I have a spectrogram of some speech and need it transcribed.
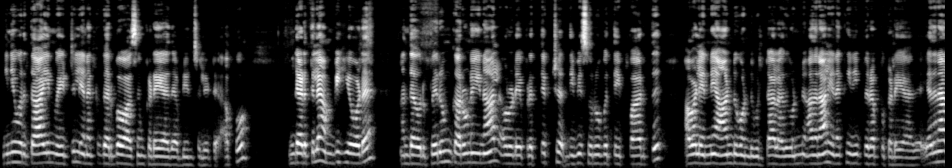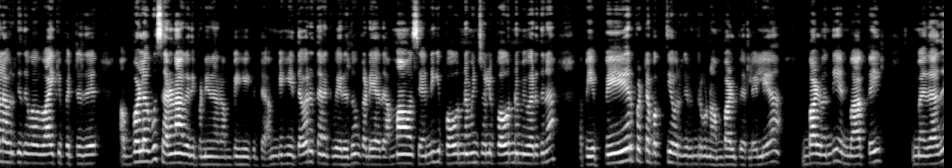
இனி ஒரு தாயின் வயிற்றில் எனக்கு கர்ப்பவாசம் கிடையாது அப்படின்னு சொல்லிட்டு. அப்போது இந்த இடத்துல அம்பிகையோட அந்த ஒரு பெரும் கருணையினால் அவருடைய பிரத்யட்ச திவ்ய சுரூபத்தை பார்த்து அவள் என்னை ஆண்டு கொண்டு விட்டாள் அது ஒன்று அதனால் எனக்கு இனி பிறப்பு கிடையாது. எதனால் அவருக்கு இது வா- வாய்க்க பெற்றது? அவ்வளவு சரணாகதி பண்ணினார் அம்பிகை கிட்ட. அம்பிகையை தவிர தனக்கு வேறு எதுவும் கிடையாது. அமாவாசை அன்னைக்கு பௌர்ணமின்னு சொல்லி பௌர்ணமி வருதுன்னா அப்போ எப்பேற்பட்ட பக்தி அவருக்கு இருந்திருக்கணும் அம்பாள் பேரில் இல்லையா? அம்பாள் வந்து என் வாக்கை அதாவது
